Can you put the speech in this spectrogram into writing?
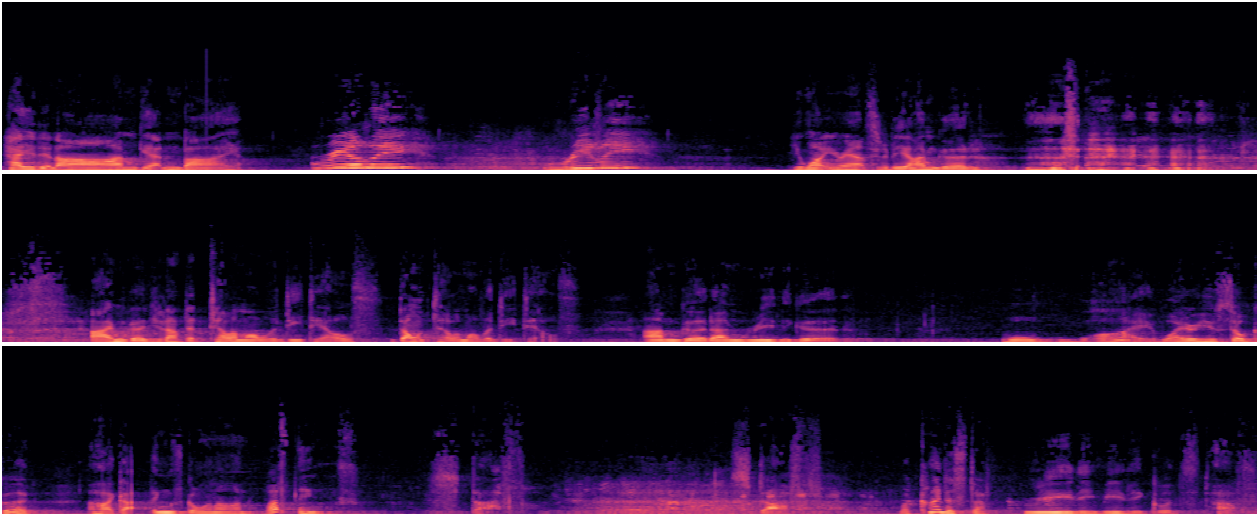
how you doing? Oh, I'm getting by. Really? Really? You want your answer to be, I'm good. I'm good. You don't have to tell them all the details. Don't tell them all the details. I'm good. I'm really good. Well, why? Why are you so good? Oh, I got things going on. What things? Stuff. Stuff. What kind of stuff? Really, really good stuff.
